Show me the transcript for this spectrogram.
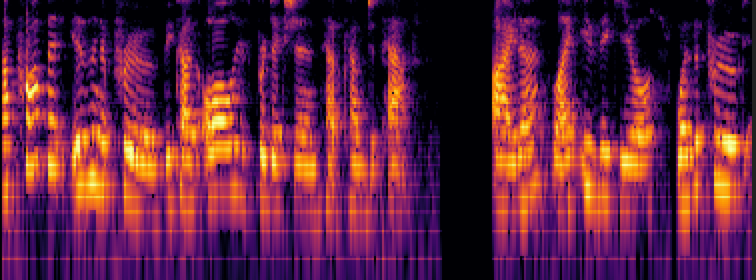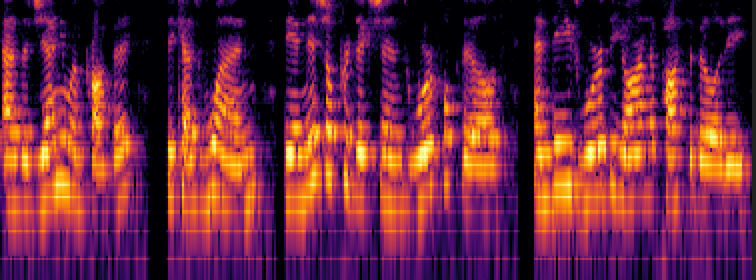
A prophet isn't approved because all his predictions have come to pass. Ida, like Ezekiel, was approved as a genuine prophet because 1. The initial predictions were fulfilled and these were beyond the possibility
